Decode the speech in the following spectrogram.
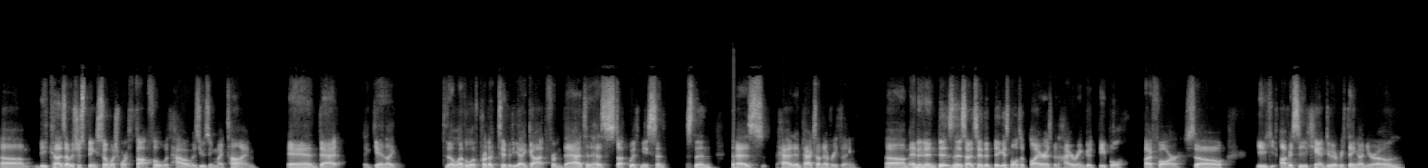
um, because I was just being so much more thoughtful with how I was using my time. And that, again, like the level of productivity I got from that and has stuck with me since then has had impacts on everything. Um, and then in business, I'd say the biggest multiplier has been hiring good people by far. So you obviously you can't do everything on your own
